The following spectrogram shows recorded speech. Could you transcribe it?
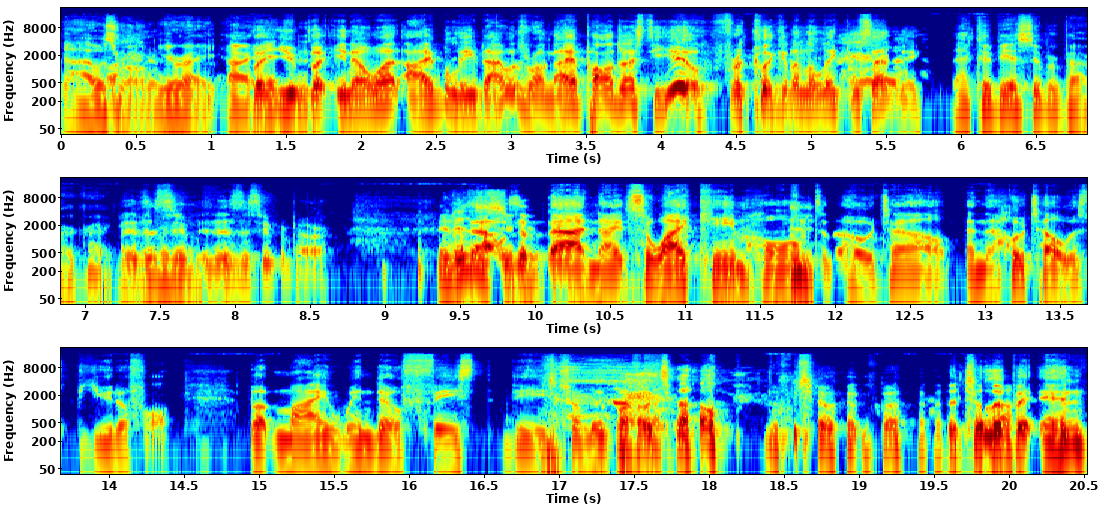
No, I was wrong. You're right. All right. but it- you, but you know what? I believed I was wrong. I apologize to you for clicking on the link you sent me. that could be a superpower, Craig. You It is, a never super, it is a superpower. It But is. that a was a bad night. So I came home to the hotel, and the hotel was beautiful, but my window faced the Chalupa Hotel, the Chalupa Inn,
